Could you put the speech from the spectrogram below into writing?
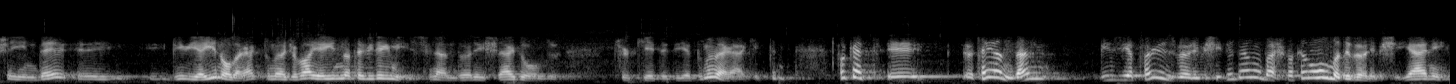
şeyinde e, bir yayın olarak bunu acaba yayınlatabilir miyiz filan böyle işler de oldu Türkiye'de diye bunu merak ettim. Fakat e, öte yandan biz yaparız böyle bir şey dedi ama başbakan olmadı böyle bir şey. Yani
